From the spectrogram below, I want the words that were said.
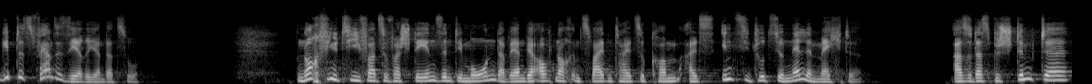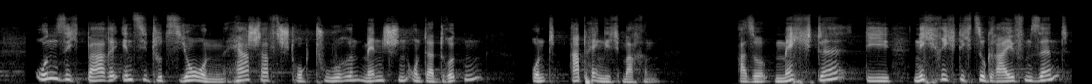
gibt es Fernsehserien dazu. Noch viel tiefer zu verstehen sind Dämonen, da werden wir auch noch im zweiten Teil zu kommen, als institutionelle Mächte. Also dass bestimmte unsichtbare Institutionen, Herrschaftsstrukturen Menschen unterdrücken und abhängig machen. Also Mächte, die nicht richtig zu greifen sind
